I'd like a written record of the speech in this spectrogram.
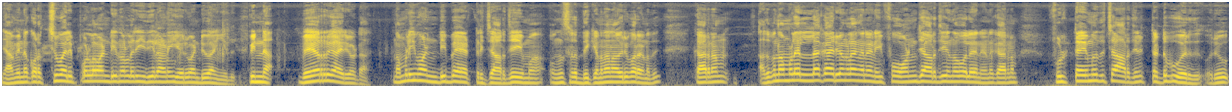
ഞാൻ പിന്നെ കുറച്ച് വലിപ്പമുള്ള വണ്ടി എന്നുള്ള രീതിയിലാണ് ഈ ഒരു വണ്ടി വാങ്ങിയത്. പിന്നെ വേറൊരു കാര്യം കേട്ടോ. നമ്മൾ ഈ വണ്ടി ബാറ്ററി ചാർജ് ചെയ്യുമ്പോൾ ഒന്ന് ശ്രദ്ധിക്കണം എന്നാണ് അവർ പറയണത്. കാരണം അതിപ്പോൾ നമ്മൾ എല്ലാ കാര്യങ്ങളും അങ്ങനെയാണ്. ഈ ഫോൺ ചാർജ് ചെയ്യുന്ന പോലെ തന്നെയാണ്. കാരണം ഫുൾ ടൈം ഇത് ചാർജിന് ഇട്ടിട്ട് പോകരുത് ഒരു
